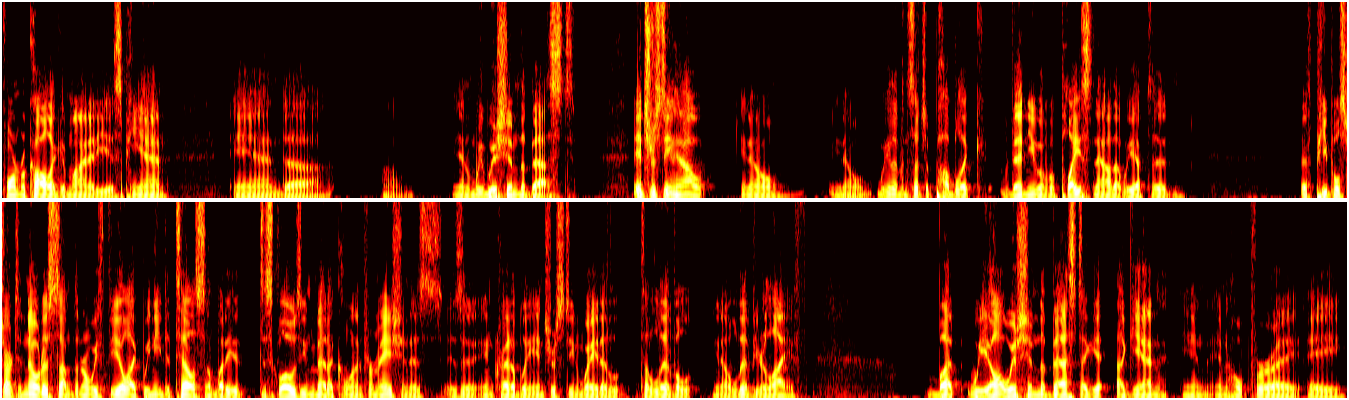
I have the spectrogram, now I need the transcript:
former colleague of mine at ESPN, and uh, um, and we wish him the best. Interesting how you know you know we live in such a public venue of a place now that we have to if people start to notice something or we feel like we need to tell somebody, disclosing medical information is is an incredibly interesting way to to live a, you know live your life. But we all wish him the best again, and and hope for a a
